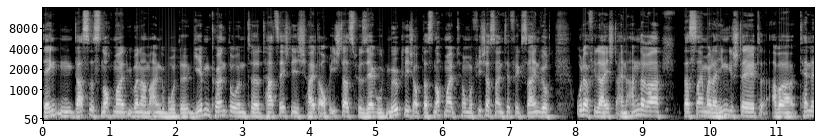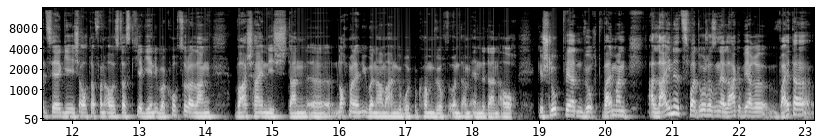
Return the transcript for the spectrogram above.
denken, dass es nochmal Übernahmeangebote geben könnte. Und äh, tatsächlich halte auch ich das für sehr gut möglich. Ob das nochmal Thermo Fisher Scientific sein wird oder vielleicht ein anderer, das sei mal dahingestellt. Aber tendenziell gehe ich auch davon aus, dass Kiagen über kurz oder lang wahrscheinlich dann äh, nochmal ein Übernahmeangebot bekommen wird und am Ende dann auch geschluckt werden wird, weil man alleine zwar durchaus in der Lage wäre, weiter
